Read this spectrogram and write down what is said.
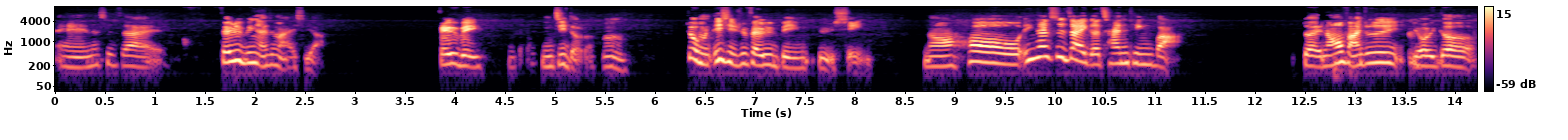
哎、欸，那是在菲律宾还是马来西亚？菲律宾你记得了？嗯，就我们一起去菲律宾旅行，然后应该是在一个餐厅吧。对，然后反正就是有一个，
